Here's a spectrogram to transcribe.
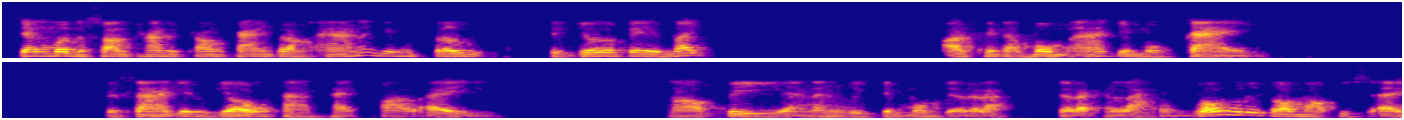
អញ្ចឹងមុនសន្និដ្ឋានកោណកែងត្រង់ A ហ្នឹងយើងត្រូវ ទៅយល់គេមិនឲ្យឃើញថាមុំអាជាមុំកែងដោយសារយើងយោងតាមហេតុផលអីមកពីអាហ្នឹងវាជាមុំចរិតចរិតកន្លះរង្វង់ឬក៏មកពីស្អី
